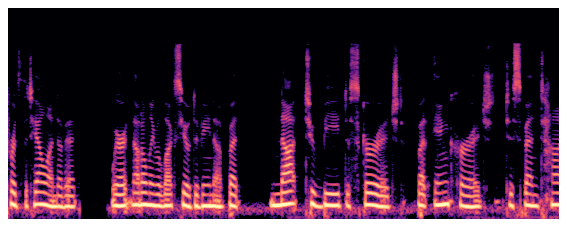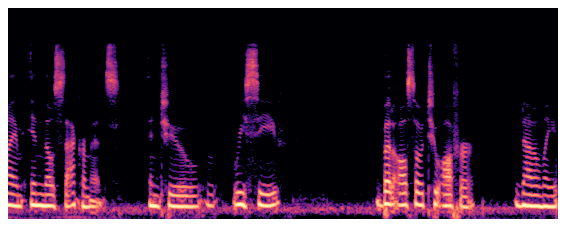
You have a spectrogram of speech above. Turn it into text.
towards the tail end of it, where not only Lectio Divina, but not to be discouraged, but encouraged to spend time in those sacraments and to receive, but also to offer not only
